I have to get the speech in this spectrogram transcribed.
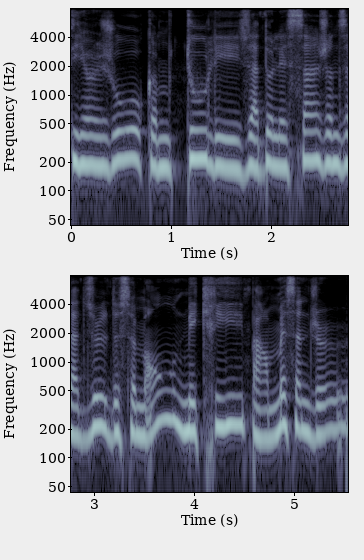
Puis un jour, comme tous les adolescents, jeunes adultes de ce monde, m'écrit par Messenger.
